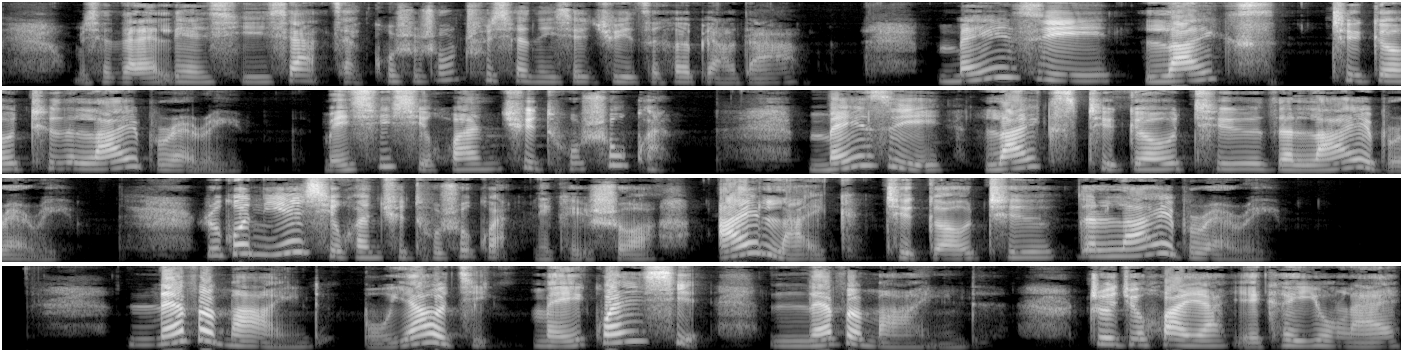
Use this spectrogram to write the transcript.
我们现在来练习一下在故事中出现的一些句子和表达。Maisy likes to go to the library。梅西喜欢去图书馆。Maisy likes to go to the library。如果你也喜欢去图书馆，你可以说 I like to go to the library. Never mind，不要紧，没关系。Never mind，这句话呀，也可以用来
